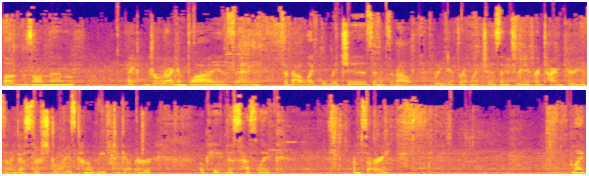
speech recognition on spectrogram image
bugs on them, like dragonflies, and it's about like witches, and it's about three different witches and three different time periods, and I guess their stories kind of weave together. Okay, this has like, I'm sorry, like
